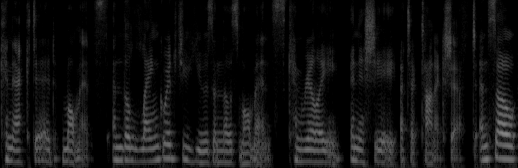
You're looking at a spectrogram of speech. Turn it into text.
connected moments and the language you use in those moments can really initiate a tectonic shift and so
